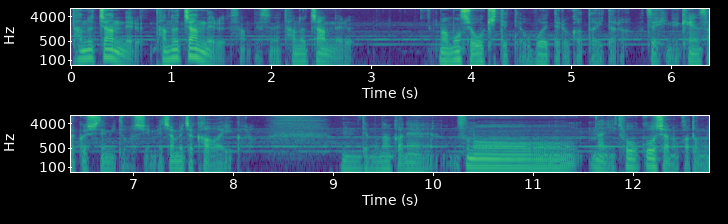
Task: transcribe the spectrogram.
たぬチャンネル。たぬチャンネルさんですね。たぬチャンネル。まあ、もし起きてて覚えてる方いたら、ぜひね、検索してみてほしい。めちゃめちゃ可愛いから。うん、でもなんかね、その、何、投稿者の方も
